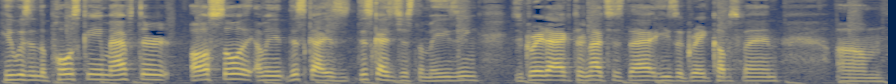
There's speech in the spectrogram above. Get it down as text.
He was in the post game after. Also, I mean, this guy is this guy's just amazing. He's a great actor. Not just that, he's a great Cubs fan. Um,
